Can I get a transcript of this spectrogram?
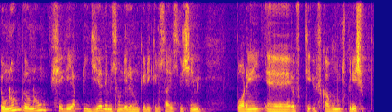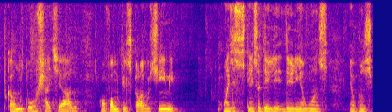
Eu não, eu não cheguei a pedir a demissão dele, eu não queria que ele saísse do time. Porém, é, eu, fiquei, eu ficava muito triste, ficava muito chateado com a forma que ele escalava o time, com a existência dele, dele em, algumas, em alguns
